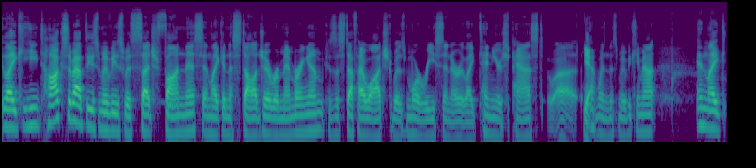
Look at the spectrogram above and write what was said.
Like he talks about these movies with such fondness and like a nostalgia, remembering them because the stuff I watched was more recent or like ten years past. Uh, Yeah. when this movie came out, and like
